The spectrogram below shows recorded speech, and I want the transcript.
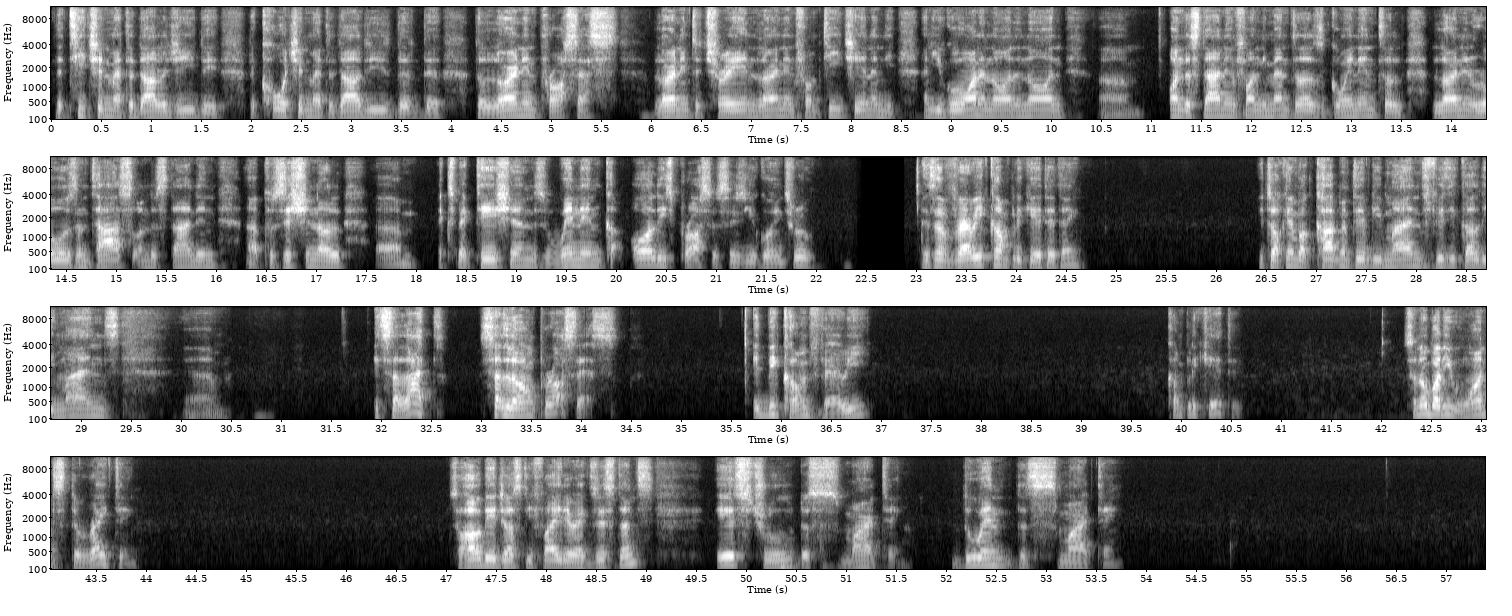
the teaching methodology, the, the coaching methodology, the, the, the learning process learning to train, learning from teaching, and and you go on and on and on. Um, understanding fundamentals, going into learning roles and tasks, understanding uh, positional um, expectations, winning, all these processes you're going through. It's a very complicated thing. You're talking about cognitive demands, physical demands. Um, it's a lot. It's a long process it becomes very complicated. So nobody wants the right thing. So how they justify their existence is through the smart thing, doing the smart thing.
